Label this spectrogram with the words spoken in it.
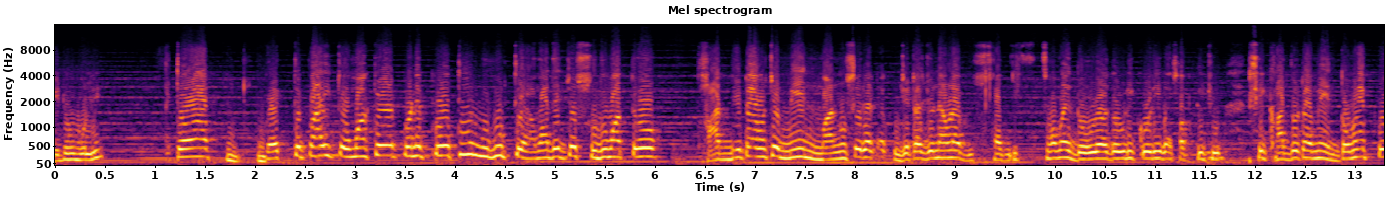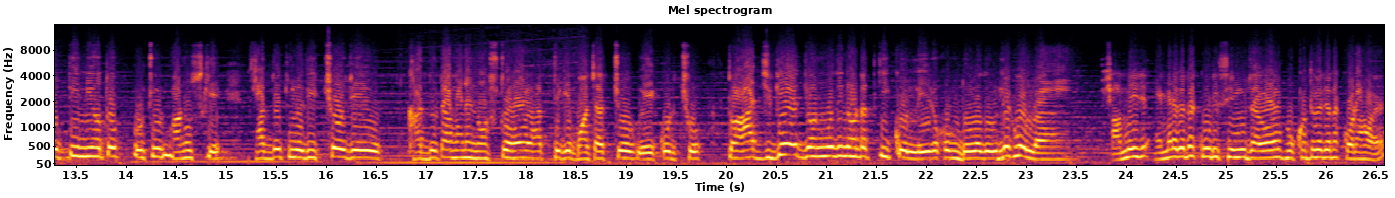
এইটুকু বলি। তো দেখতে পাই তোমাকে মানে প্রতি মুহূর্তে আমাদের যে শুধুমাত্র খাদ্যটা হচ্ছে মেন মানুষের একটা যেটার জন্য আমরা সব সময় দৌড়াদৌড়ি করি বা সবকিছু সেই খাদ্যটা মেন তোমরা প্রতিনিয়ত প্রচুর মানুষকে খাদ্য তুলে দিচ্ছ যে খাদ্যটা মানে নষ্ট হওয়ার হাত থেকে বাঁচাচ্ছ এ করছ। তো আজকে জন্মদিন হঠাৎ কি করলে? এরকম দৌড়াদৌড়ি? আহ, আমি আমরা যেটা করি সিঙ্গু জাগরণের পক্ষ থেকে যেটা করা হয়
